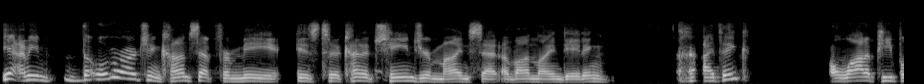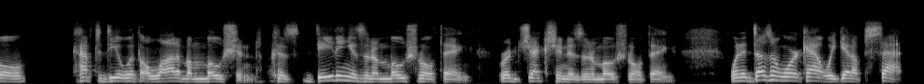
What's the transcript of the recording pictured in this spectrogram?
Yeah, I mean, the overarching concept for me is to kind of change your mindset of online dating. I think a lot of people have to deal with a lot of emotion because dating is an emotional thing. Rejection is an emotional thing. When it doesn't work out, we get upset.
